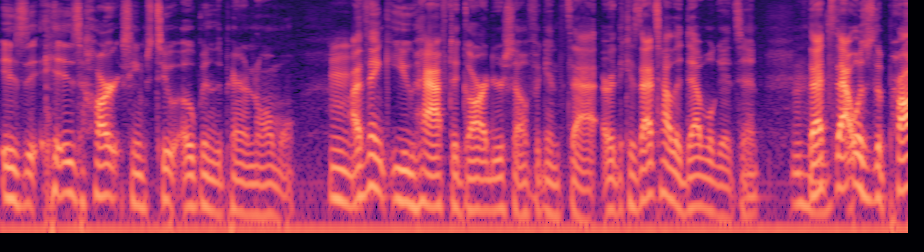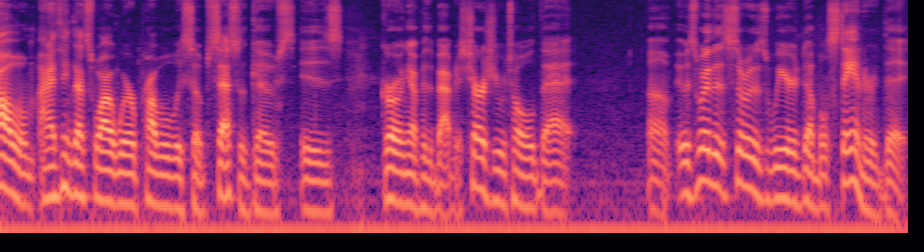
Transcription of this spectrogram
is that his heart seems too open to the paranormal. I think you have to guard yourself against that, or because that's how the devil gets in. That's that was the problem. I think that's why we're probably so obsessed with ghosts. Is growing up in the Baptist church, you were told that um, it was where this sort of this weird double standard that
